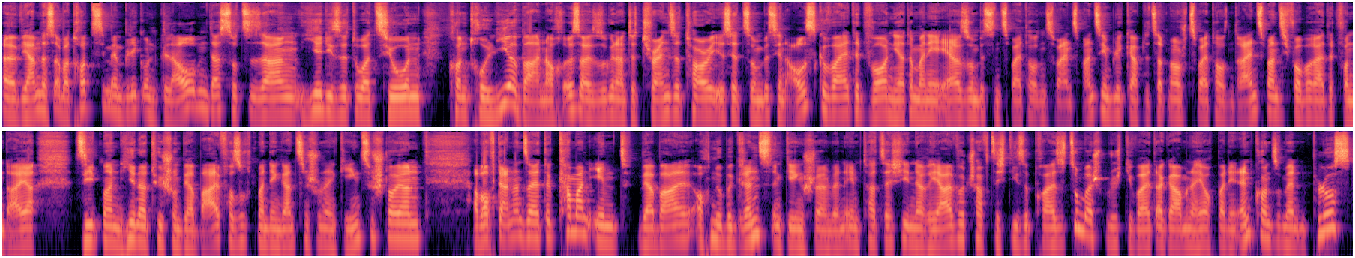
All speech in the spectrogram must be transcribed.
Äh, wir haben das aber trotzdem im Blick und glauben, dass sozusagen hier die Situation kontrollierbar noch ist. Also sogenannte Transitory ist jetzt so ein bisschen ausgeweitet worden. Hier hatte man ja eher so ein bisschen 2022 im Blick gehabt. Jetzt hat man auf 2023 vorbereitet. Von daher sieht man hier natürlich schon verbal, versucht man den Ganzen schon entgegenzusteuern. Aber auf der anderen Seite kann man eben verbal auch nur begrenzt entgegensteuern, wenn eben tatsächlich in der Realwirtschaft sich diese Preise zum Beispiel durch die Weitergabe nachher auch bei den Endkonsumenten plus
